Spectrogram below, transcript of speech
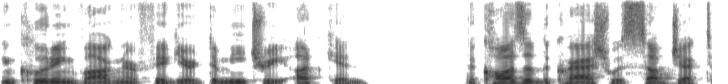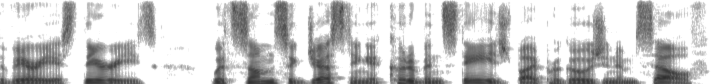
including Wagner figure Dmitry Utkin. The cause of the crash was subject to various theories, with some suggesting it could have been staged by Prigozhin himself,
